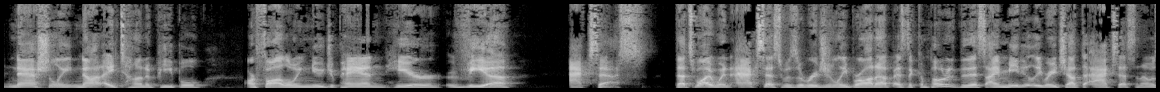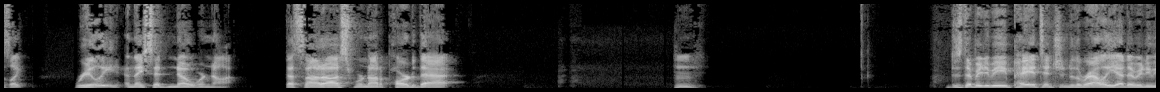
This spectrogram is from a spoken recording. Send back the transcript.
Nationally, not a ton of people are following New Japan here via AXS. That's why when AXS was originally brought up as the component to this, I immediately reached out to AXS and I was like, really? And they said, no, we're not. That's not us. We're not a part of that. Hmm. Does WWE pay attention to the rally? Yeah, WWE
